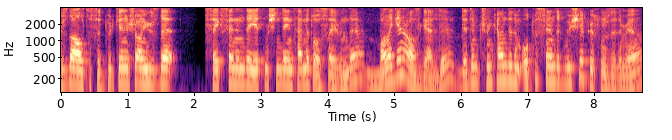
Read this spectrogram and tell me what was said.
%6'sı. Türkiye'nin şu an %80'inde 70'inde internet olsa evinde bana gene az geldi. Dedim çünkü hani dedim 30 senedir bu işi yapıyorsunuz dedim ya.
